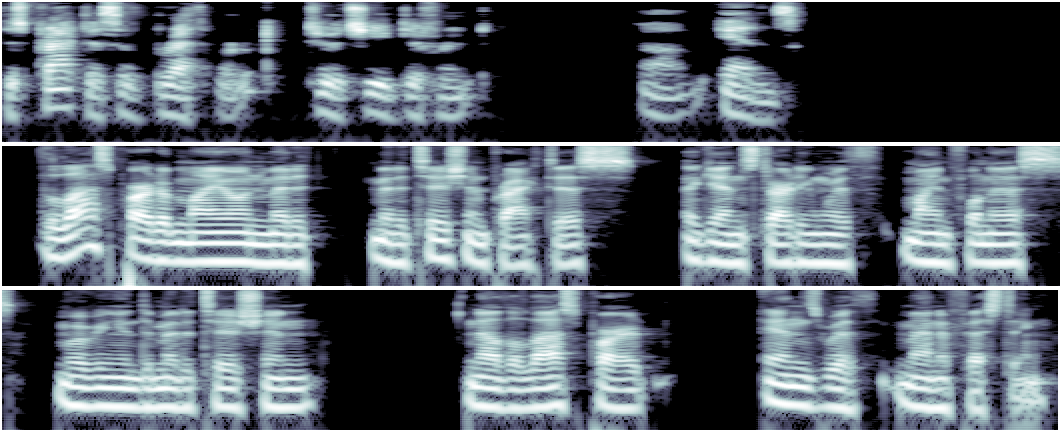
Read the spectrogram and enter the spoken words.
this practice of breath work to achieve different um, ends. The last part of my own med- meditation practice, again, starting with mindfulness, moving into meditation. Now, the last part ends with manifesting.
